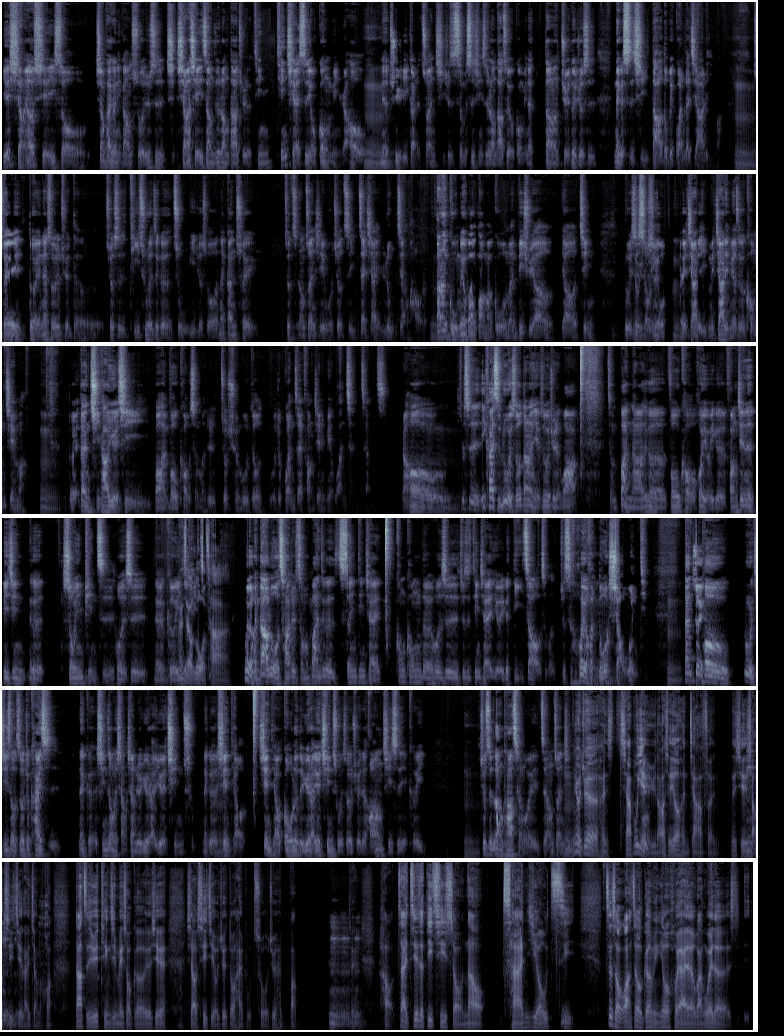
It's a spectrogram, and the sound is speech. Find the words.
也想要写一首像派克你刚刚说，就是想要写一张，就是让大家觉得听听起来是有共鸣，然后没有距离感的专辑。嗯、就是什么事情是让大家最有共鸣？那当然绝对就是那个时期大家都被关在家里嘛。嗯，所以对那时候就觉得，就是提出了这个主意，就说那干脆就这张专辑我就自己在家里录这样好了。当然鼓没有办法嘛，鼓我们必须要要进。录一次手，因为我、嗯、对家里没家里没有这个空间嘛，嗯，对，但其他乐器包含 vocal 什么，就是就全部都我就关在房间里面完成这样子。然后就是一开始录的时候，当然也是会觉得哇，怎么办呢、啊？这个 vocal 会有一个房间的，毕竟那个收音品质或者是那个隔音的、嗯、还是有落差。会有很大的落差，就是怎么办？这个声音听起来空空的，或者是就是听起来有一个底噪什么，就是会有很多小问题。嗯，但最后录了几首之后，就开始那个心中的想象就越来越清楚，那个线条、嗯、线条勾勒的越来越清楚的时候，觉得好像其实也可以，嗯，就是让它成为整张专辑、嗯。因为我觉得很瑕不掩瑜，然后而且又很加分。那些小细节来讲的话，嗯、大家仔细去听进每首歌，有些小细节我觉得都还不错，我觉得很棒。嗯嗯，对。好，再接着第七首《脑残游记》这首，哇，这首歌名又回来了，玩味的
